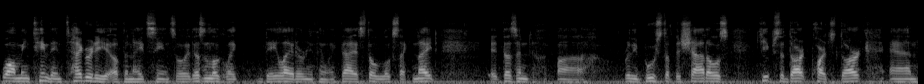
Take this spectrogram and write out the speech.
well, maintain the integrity of the night scene, so it doesn't look like daylight or anything like that. It still looks like night. It doesn't uh, really boost up the shadows, keeps the dark parts dark, and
